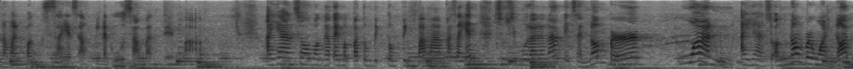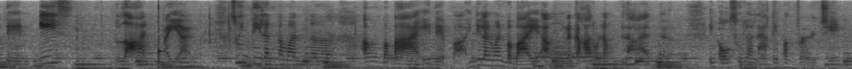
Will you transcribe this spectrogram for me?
na naman pag science ang pinag-uusapan, diba? Ayan, so wag na tayo magpatumbik-tumpik pa mga kasayat. So, simulan na natin sa number one. Ayan, so ang number one natin is blood. Ayan. So, hindi lang naman na ang babae, 'di ba? Hindi lang naman babae ang nagkakaroon ng blood. And also lalaki pag virgin.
